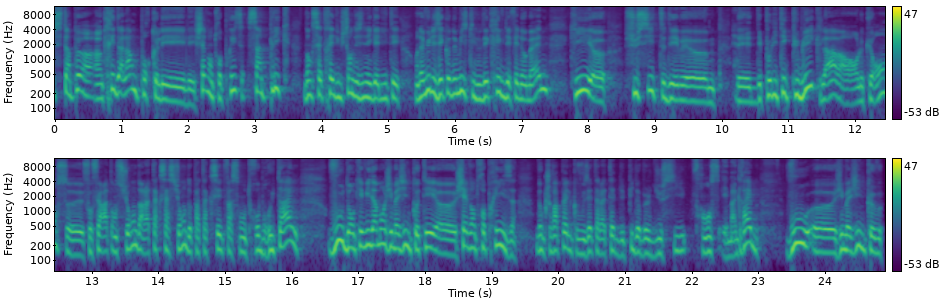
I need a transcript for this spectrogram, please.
c'est un peu un, un cri d'alarme pour que les, les chefs d'entreprise s'impliquent dans cette réduction des inégalités. On a vu les économistes qui nous décrivent des phénomènes qui euh, suscitent des, euh, des, des, politiques publiques. Là, en l'occurrence, euh, il faut faire attention dans la taxation, de ne pas taxer de façon trop brutale. Vous, donc évidemment, j'imagine côté euh, chef d'entreprise, donc je rappelle que vous êtes à la tête de PwC France et Maghreb. Vous, euh, j'imagine que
